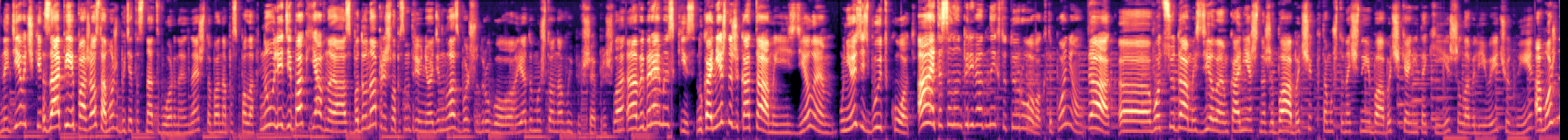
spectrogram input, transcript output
бедной девочке. Запей, пожалуйста, а может быть это снотворное, знаешь, чтобы она поспала. Ну, Леди Баг явно с Бадуна пришла, посмотри, у нее один глаз больше другого. Я думаю, что она выпившая пришла. А, выбираем эскиз. Ну, конечно же, кота мы ей сделаем. У нее здесь будет кот. А, это салон переводных татуировок, ты понял? Так, э, вот сюда мы сделаем, конечно же, бабочек, потому что ночные бабочки, они такие шаловливые, чудные. А можно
